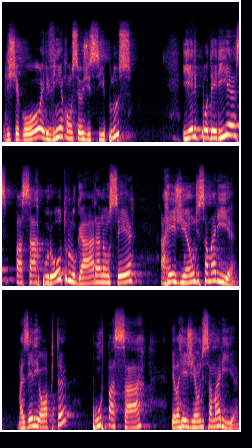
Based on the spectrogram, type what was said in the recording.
Ele chegou, ele vinha com os seus discípulos, e ele poderia passar por outro lugar a não ser a região de Samaria, mas ele opta por passar pela região de Samaria.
